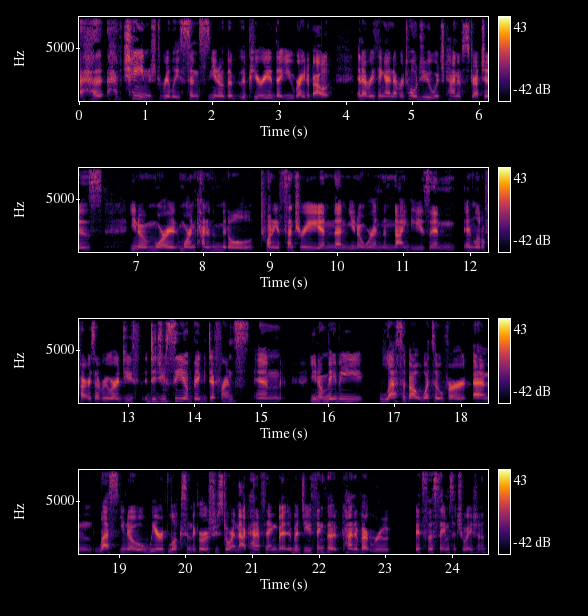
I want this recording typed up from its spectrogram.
ha- have changed really since you know the the period that you write about and everything I never told you, which kind of stretches you know more more in kind of the middle 20th century and then you know we're in the 90s and and little fires everywhere do you did you see a big difference in you know maybe less about what's overt and less you know weird looks in the grocery store and that kind of thing but but do you think that kind of at root it's the same situation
